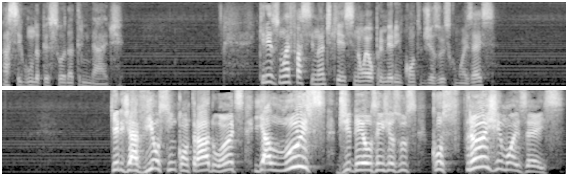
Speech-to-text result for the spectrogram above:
a segunda pessoa da Trindade. Queridos, não é fascinante que esse não é o primeiro encontro de Jesus com Moisés? Que eles já haviam se encontrado antes e a luz de Deus em Jesus constrange Moisés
